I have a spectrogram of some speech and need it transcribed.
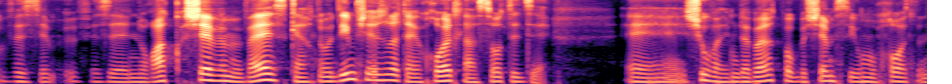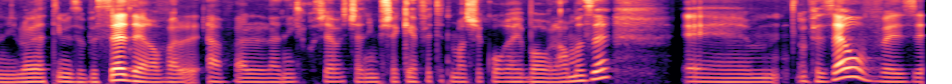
וזה, וזה נורא קשה ומבאס, כי אנחנו יודעים שיש לה את היכולת לעשות את זה. אה, שוב, אני מדברת פה בשם סיום מוחות, אני לא יודעת אם זה בסדר, אבל, אבל אני חושבת שאני משקפת את מה שקורה בעולם הזה. אה, וזהו, וזה...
